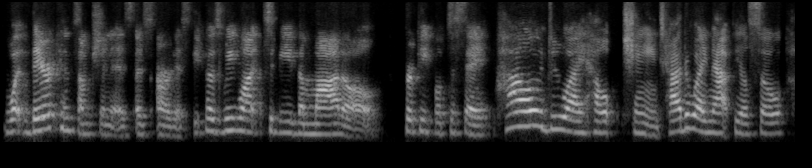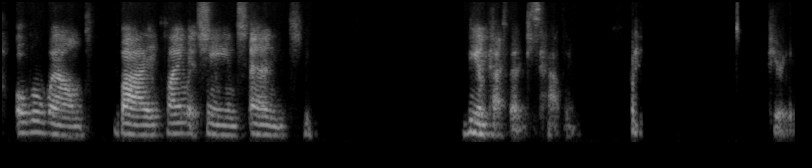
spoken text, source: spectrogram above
what their consumption is as artists, because we want to be the model for people to say, how do I help change? How do I not feel so overwhelmed by climate change and the impact that it's having? Period.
